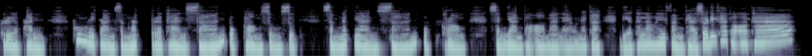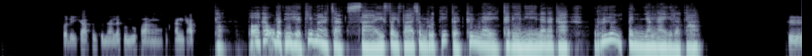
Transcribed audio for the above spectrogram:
เครือพันธ์ผู้อำนวยการสำนักประธานศาลปกครองสูงสุด สำนักงานศาลปกครอง สัญญาณพออมาแล้วนะคะ เดี๋ยวท่านเล่าให้ฟังค่ะ สวัสดีค่ะพออค่ะสวัสดีครับคุณสุนันท์และคุณผู้ฟังทุกท่านครับค่ะพอคะอุบัติเหตุที่มาจากสายไฟฟ้าชำรุดที่เกิดขึ้นในคดีนี้เนี่ยนะคะ เรื่องเป็นยังไงล่ะคะคือ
